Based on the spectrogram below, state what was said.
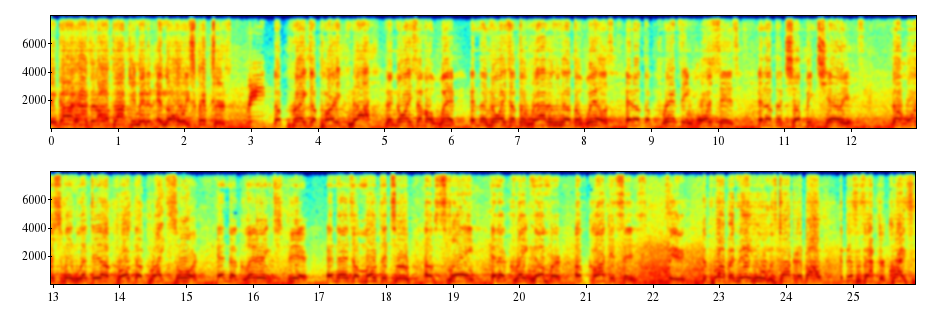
And God has it all documented in the Holy Scriptures. Read. The prey departed not, the noise of a whip, and the noise of the rattling of the wheels, and of the prancing horses, and of the jumping chariots. The horsemen lifted up both the bright sword and the glittering spear, and there is a multitude of slain and a great number of carcasses. See, the prophet Nahum is talking about, this is after Christ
